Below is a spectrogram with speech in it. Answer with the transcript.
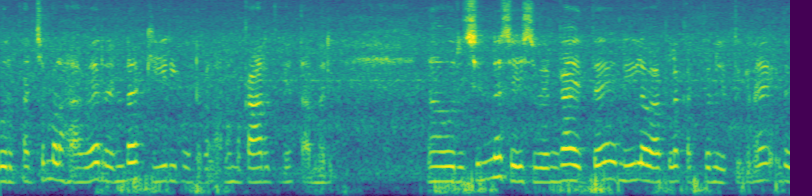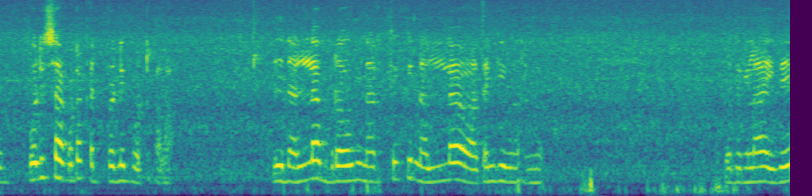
ஒரு பச்சை மிளகாவை ரெண்டாக கீறி போட்டுக்கலாம். நம்ம காரத்துக்கு ஏற்ற மாதிரி. ஒரு சின்ன சைஸ் வெங்காயத்தை நீல வாக்கில் கட் பண்ணி எடுத்துக்கிறேன். இதை பொடிசாக கூட கட் பண்ணி போட்டுக்கலாம். இது நல்லா ப்ரௌன் நிறத்துக்கு நல்லா வதங்கி வரணும். போதுங்களா இதே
